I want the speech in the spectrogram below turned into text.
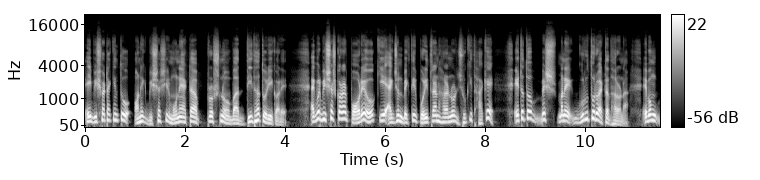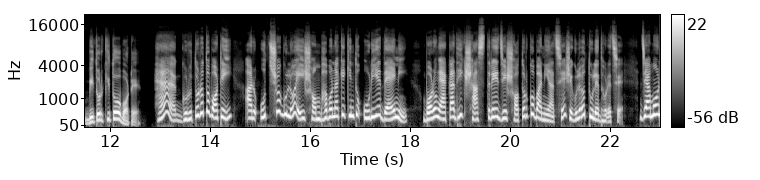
এই বিষয়টা কিন্তু অনেক বিশ্বাসীর মনে একটা প্রশ্ন বা দ্বিধা তৈরি করে। একবার বিশ্বাস করার পরেও কি একজন ব্যক্তির পরিত্রাণ হারানোর ঝুঁকি থাকে? এটা তো বেশ মানে গুরুতর একটা ধারণা এবং বিতর্কিতও বটে। হ্যাঁ গুরুতর তো বটেই আর উৎসগুলো এই সম্ভাবনাকে কিন্তু উড়িয়ে দেয়নি বরং একাধিক শাস্ত্রে যে সতর্কবাণী আছে সেগুলোও তুলে ধরেছে। যেমন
